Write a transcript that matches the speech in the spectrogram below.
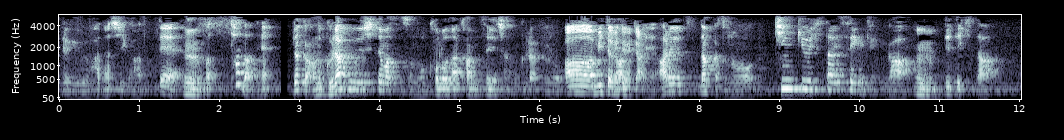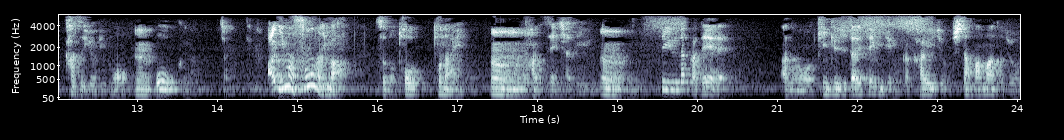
ていう話があって、うんまあ、ただねなんかあのグラフ知ってます？そのコロナ感染者のグラフをああ、見た見た見た。あれなんかその緊急事態宣言がうん。出てきた数よりもうん多くなっちゃってる、あ、今そうなんだ。今その都都内うんうんの感染者でいう、うん。っていう中であの緊急事態宣言が解除したままの状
